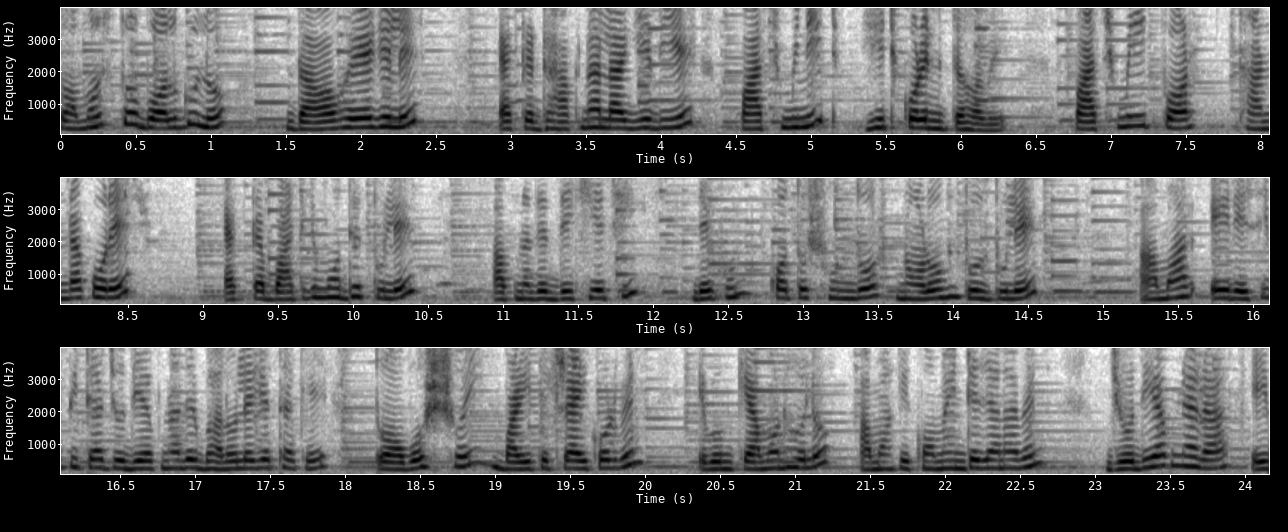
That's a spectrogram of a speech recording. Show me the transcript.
সমস্ত বলগুলো দেওয়া হয়ে গেলে একটা ঢাকনা লাগিয়ে দিয়ে পাঁচ মিনিট হিট করে নিতে হবে। পাঁচ মিনিট পর ঠান্ডা করে একটা বাটির মধ্যে তুলে আপনাদের দেখিয়েছি। দেখুন কত সুন্দর নরম তুলতুলে। আমার এই রেসিপিটা যদি আপনাদের ভালো লেগে থাকে, তো অবশ্যই বাড়িতে ট্রাই করবেন এবং কেমন হলো আমাকে কমেন্টে জানাবেন। যদি আপনারা এই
